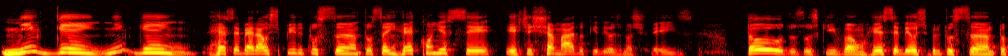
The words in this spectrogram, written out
Ninguém, ninguém receberá o Espírito Santo sem reconhecer este chamado que Deus nos fez. Todos os que vão receber o Espírito Santo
